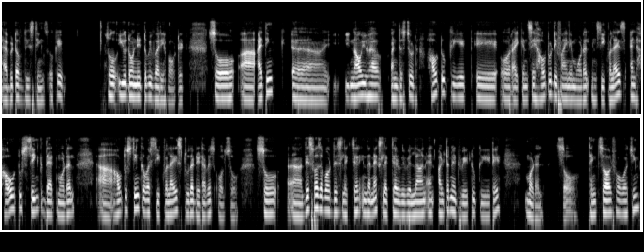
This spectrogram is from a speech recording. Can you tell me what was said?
habit of these things okay so you don't need to be worried about it. So uh, i think uh, now you have understood how to create a or i can say how to define a model in sequelize and how to sync that model uh, how to sync our sequelize to the database also. So uh, this was about this lecture. In the next lecture we will learn an alternate way to create a model. So thanks all for watching.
